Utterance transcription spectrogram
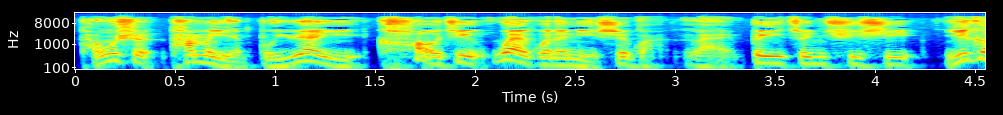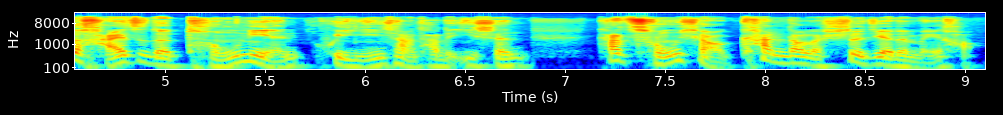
同时他们也不愿意靠近外国的领事馆来卑尊屈膝。一个孩子的童年会影响他的一生，他从小看到了世界的美好，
